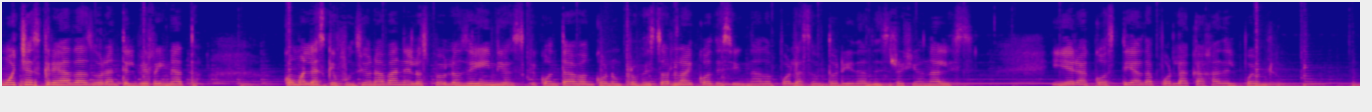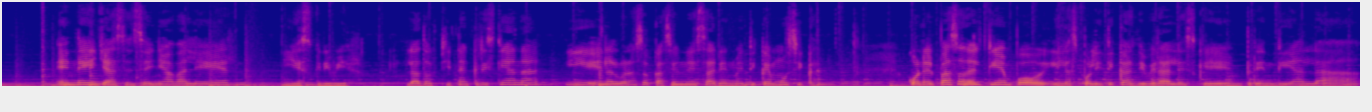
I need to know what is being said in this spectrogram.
muchas creadas durante el virreinato, como las que funcionaban en los pueblos de indios que contaban con un profesor laico designado por las autoridades regionales y era costeada por la caja del pueblo. En ellas se enseñaba a leer y escribir, la doctrina cristiana y en algunas ocasiones aritmética y música. Con el paso del tiempo y las políticas liberales que emprendían la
